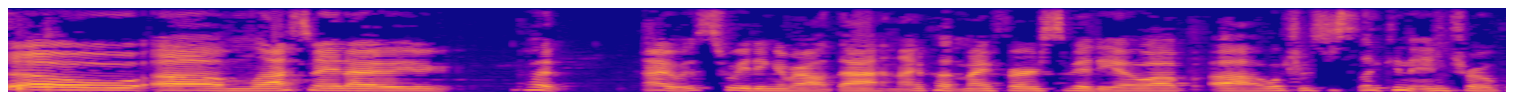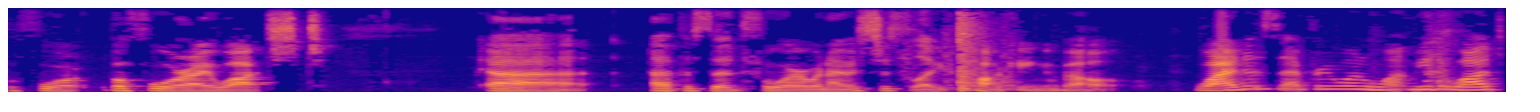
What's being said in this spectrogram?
so um, last night I put I was tweeting about that, and I put my first video up, uh, which was just like an intro before before I watched uh, episode four, when I was just like talking about why does everyone want me to watch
